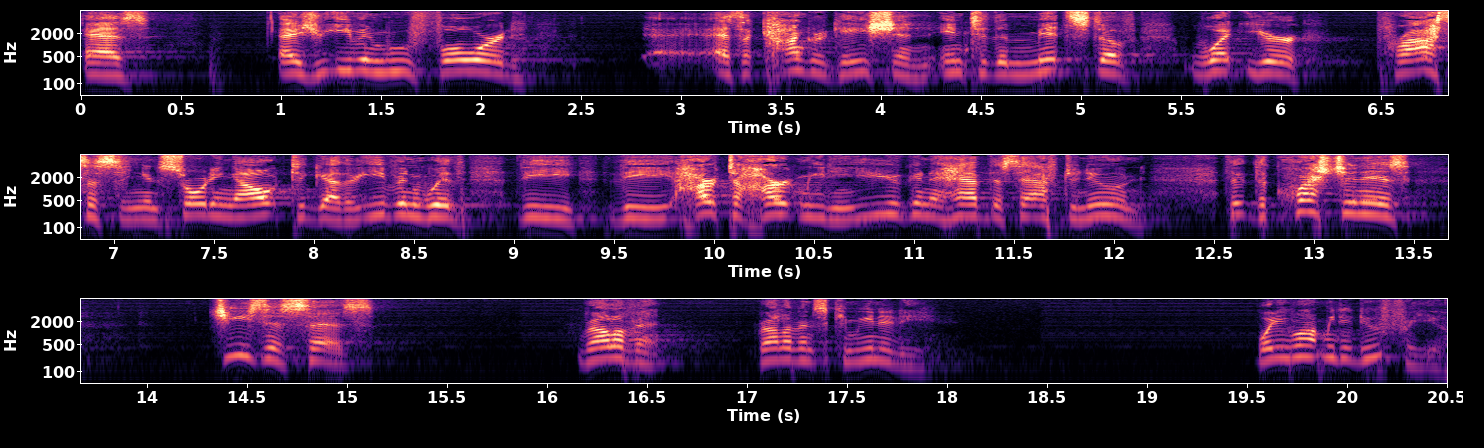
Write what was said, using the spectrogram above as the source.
as, as you even move forward as a congregation into the midst of what you're processing and sorting out together, even with the, the heart-to-heart meeting you're going to have this afternoon. The, the question is, Jesus says, relevant, relevance community, what do you want me to do for you?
